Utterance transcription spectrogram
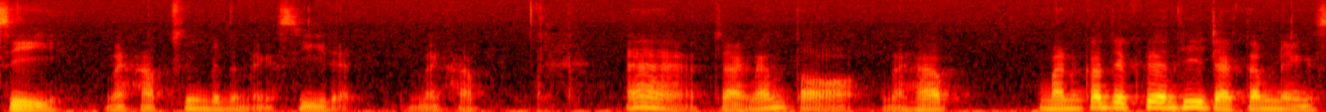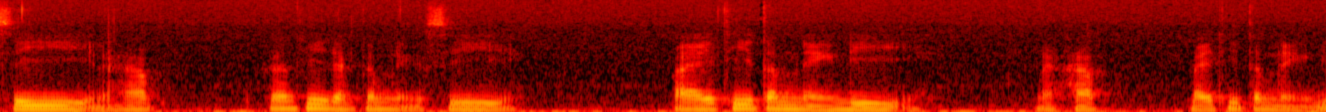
C นะครับ ซึ่งเป็นตำแหน่ง C เด็ดนะครับาจากนั้นต่อนะครับ มันก็จะเคลื่อนที่จากตำแหน่ง C นะครับ เคลื่อนที่จากตำแหน่ง C ไปที่ตำแหน่ง D นะครับ ไปที่ตำแหน่ง D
